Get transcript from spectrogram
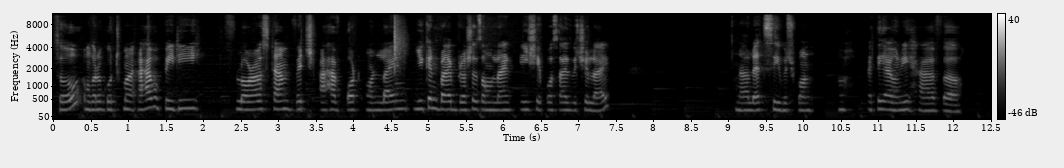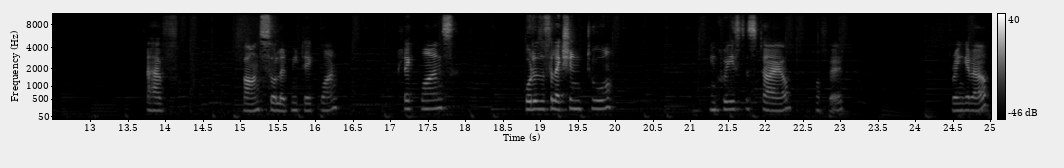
so I'm gonna go to my I have a PD flora stamp which i have bought online. You can buy brushes online any shape or size which you like. Now let's see which one. Oh, I think i only have uh i have fonts so let me take one. Click once. Go to the selection tool. Increase the style of it. Bring it up.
